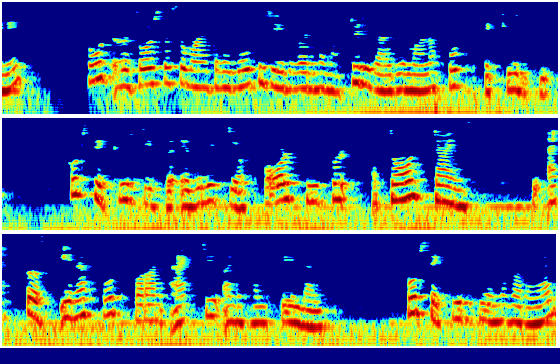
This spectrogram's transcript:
ഇനി ഫുഡ് റിസോഴ്സസുമായിട്ട് റിലേറ്റ് ചെയ്തു വരുന്ന മറ്റൊരു കാര്യമാണ് food security. Food security is the ability of all people at all times to access enough food for an active and healthy life food security എന്ന് പറഞ്ഞാൽ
